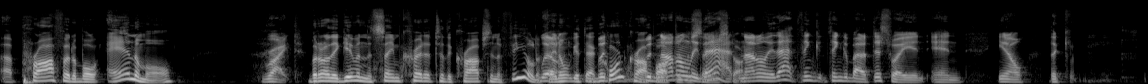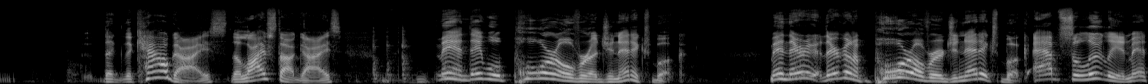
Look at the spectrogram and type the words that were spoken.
a profitable animal Right. but are they giving the same credit to the crops in the field if they don't get that but, corn crop But off not to only that, start? not only that. Think think about it this way, and and you know the the the cow guys, the livestock guys, man, they will pour over a genetics book. Man, they're they're gonna pour over a genetics book, absolutely, and man,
